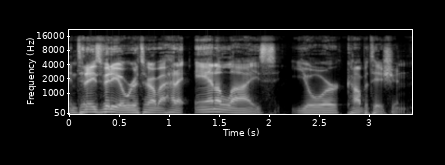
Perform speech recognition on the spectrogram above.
In today's video, we're going to talk about how to analyze your competition.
